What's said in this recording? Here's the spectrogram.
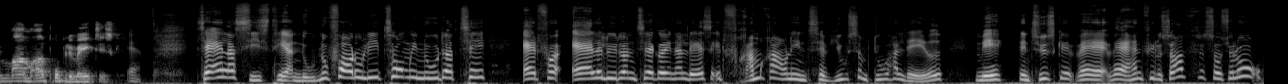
meget, meget problematisk. Ja. Til allersidst her nu, nu får du lige to minutter til at få alle lytterne til at gå ind og læse et fremragende interview, som du har lavet med den tyske, hvad, hvad er han, filosof, sociolog?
